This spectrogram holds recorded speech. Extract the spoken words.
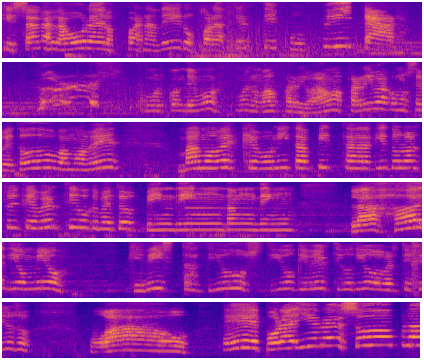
Quizá a la hora de los panaderos para hacerte pupitas. Como el conde Mor. Bueno, vamos para arriba, vamos para arriba, como se ve todo, vamos a ver. Vamos a ver qué bonita pista aquí todo lo alto y qué vértigo que me. Ping, ding, ding. La... ¡Ay, Dios mío! ¡Qué vista! Dios, Dios, qué vértigo, Dios, vertiginoso. ¡Wow! ¡Eh, por allí resopla!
